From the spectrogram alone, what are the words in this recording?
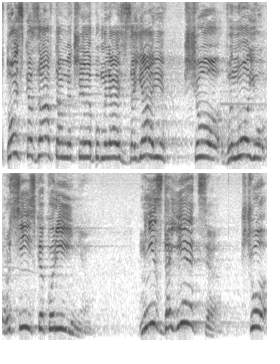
Хтось сказав там, якщо я не помиляюсь, в заяві, що виною російське коріння. Мені здається, що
